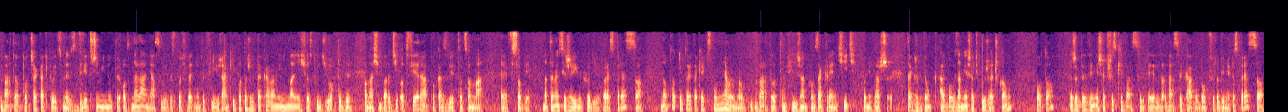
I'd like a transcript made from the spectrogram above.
Warto poczekać powiedzmy z 2-3 minuty od nalania sobie bezpośrednio do filiżanki po to, żeby ta kawa minimalnie się ostudziła. Wtedy ona się bardziej otwiera, pokazuje to, co ma e, w sobie. Natomiast jeżeli chodzi o espresso, no to tutaj, tak jak wspomniałem, no, warto tą filiżanką zakręcić, ponieważ tak, żeby tę albo zamieszać łyżeczką, po to, żeby wymieszać wszystkie warstwy, e, warstwy kawy, bo przy robieniu espresso,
